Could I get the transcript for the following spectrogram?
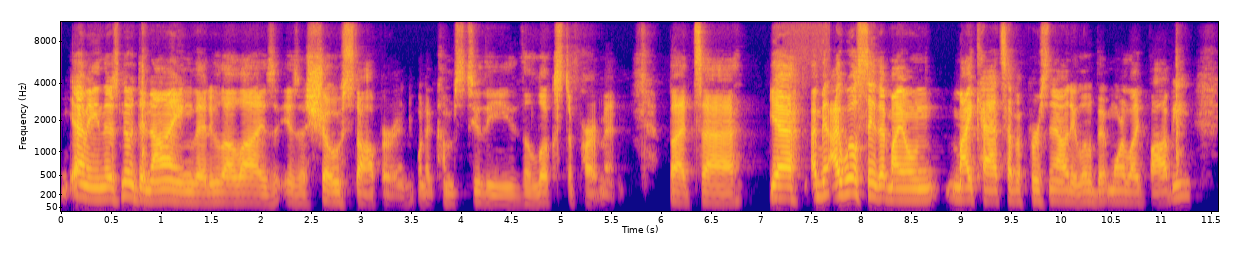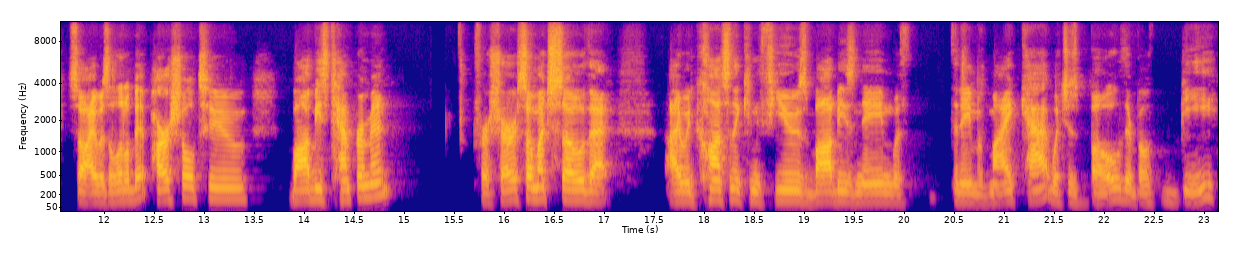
yeah, I mean, there's no denying that Ooh La La is is a showstopper when it comes to the the looks department. But uh, yeah, I mean, I will say that my own my cats have a personality a little bit more like Bobby, so I was a little bit partial to Bobby's temperament for sure. So much so that I would constantly confuse Bobby's name with the name of my cat, which is Bo. They're both B,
